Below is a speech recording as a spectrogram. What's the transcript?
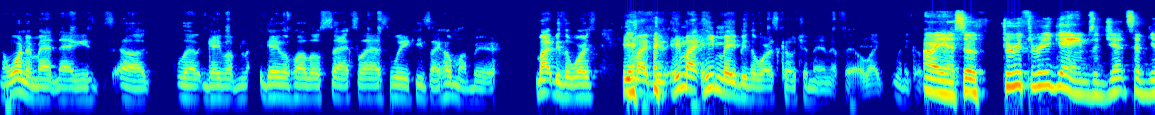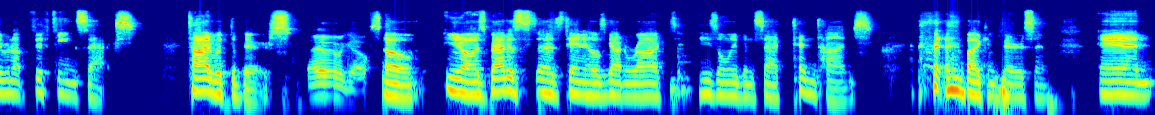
no wonder Matt Nagy uh, gave up gave up all those sacks last week. He's like, "Oh my bear." Might be the worst. He might be. He might. He may be the worst coach in the NFL. Like when it comes. All right. Yeah. So through three games, the Jets have given up 15 sacks. tied with the Bears. There we go. So you know, as bad as as Tannehill's gotten rocked, he's only been sacked ten times by comparison. And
